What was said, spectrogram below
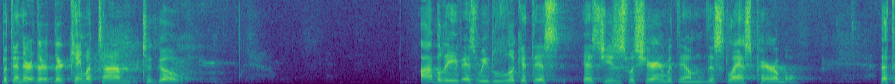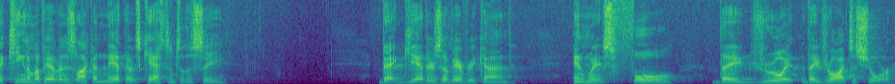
But then there, there, there came a time to go. I believe as we look at this, as Jesus was sharing with them this last parable, that the kingdom of heaven is like a net that was cast into the sea that gathers of every kind. And when it's full, they drew it, they draw it to shore.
